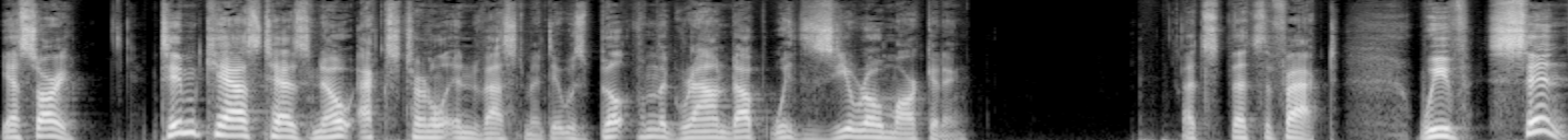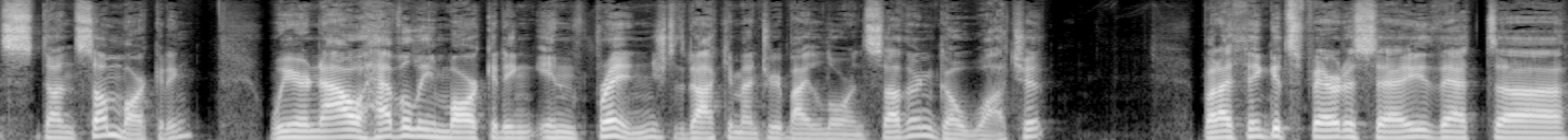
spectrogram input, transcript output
Yeah, sorry. Timcast has no external investment. It was built from the ground up with zero marketing. That's that's the fact. We've since done some marketing. We are now heavily marketing Infringed, the documentary by Lauren Southern. Go watch it. But I think it's fair to say that uh,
